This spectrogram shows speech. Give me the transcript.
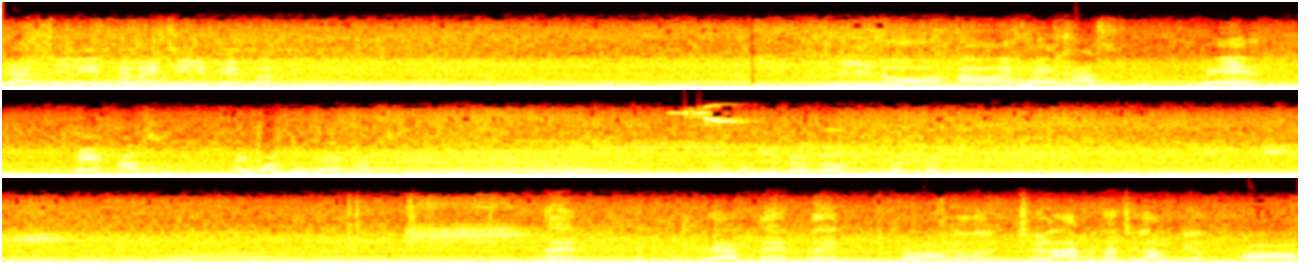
Yeah, chili. I like chili pepper. Do you know uh, haircut? Where haircut? I want to haircut. You don't know? Tết. Tết, Tết, Tết à. À, Chưa làm, người ta chưa làm việc À,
